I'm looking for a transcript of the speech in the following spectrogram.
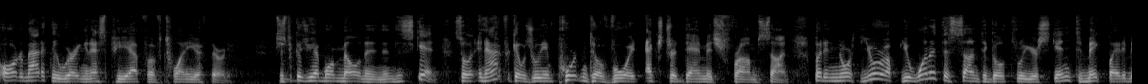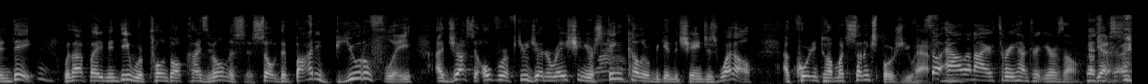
automatically wearing an SPF of 20 or 30. Just because you have more melanin in the skin. So in Africa, it was really important to avoid extra damage from sun. But in North Europe, you wanted the sun to go through your skin to make vitamin D. Hmm. Without vitamin D, we're prone to all kinds of illnesses. So the body beautifully adjusts. it. Over a few generations, your skin color will begin to change as well, according to how much sun exposure you have. So Al and I are 300 years old. Yes.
